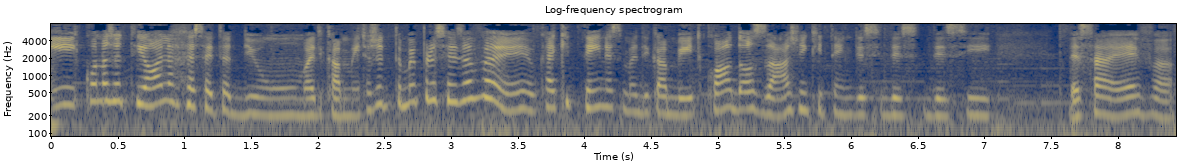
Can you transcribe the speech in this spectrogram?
E quando a gente olha a receita de um medicamento, a gente também precisa ver o que é que tem nesse medicamento, qual a dosagem que tem desse, desse, desse dessa erva,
